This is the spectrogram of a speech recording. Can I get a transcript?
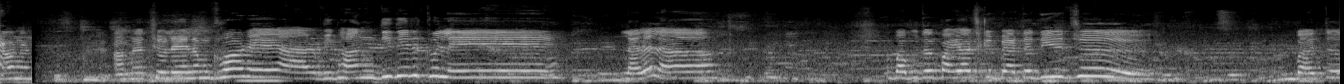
না না আমরা চলে এলাম ঘরে আর বিভান দিদির কুলে। লা লা লা। বাবু তোর পায়ে আজকে ব্যাটা দিয়েছে। ব্যাটা।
